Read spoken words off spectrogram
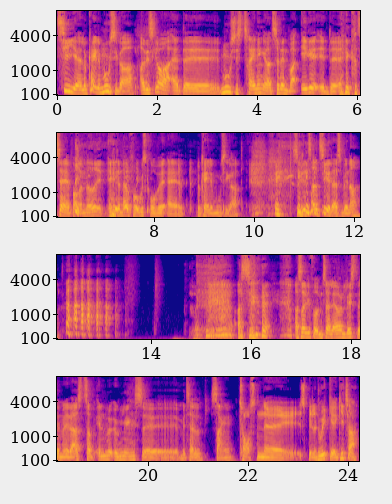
10 øh, lokale musikere, og de skriver, at øh, musisk træning eller talent var ikke et øh, kriterie for at være med i, i den her fokusgruppe af lokale musikere. Så de har taget 10 af deres venner. og, så, og så har de fået dem til at lave en liste med deres top 11 yndlings øh, metal-sange. Torsten, øh, spiller du ikke øh, guitar?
